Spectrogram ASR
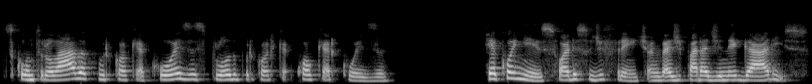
descontrolada por qualquer coisa, explodo por qualquer, qualquer coisa. Reconheço, olho isso de frente, ao invés de parar de negar isso.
